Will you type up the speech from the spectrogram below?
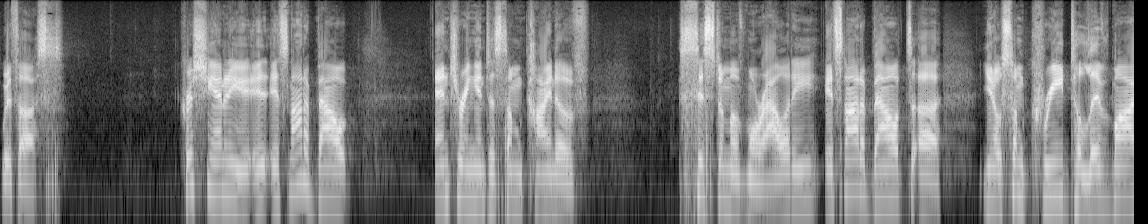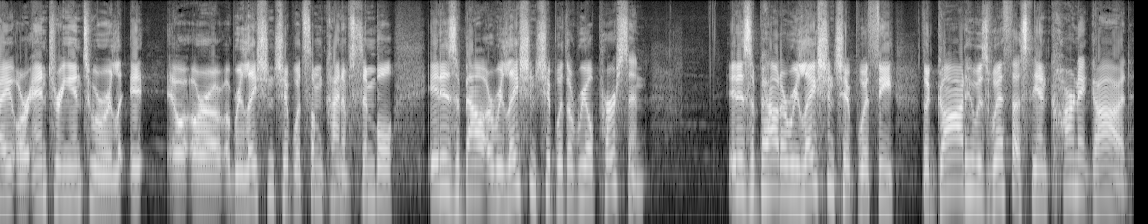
with us. Christianity, it's not about entering into some kind of system of morality. It's not about uh, you know some creed to live by or entering into a. Or a relationship with some kind of symbol. It is about a relationship with a real person. It is about a relationship with the, the God who is with us, the incarnate God.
